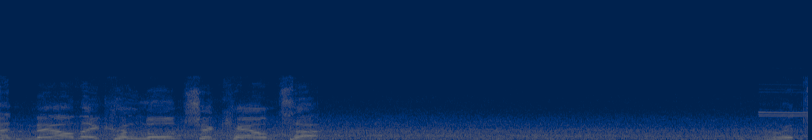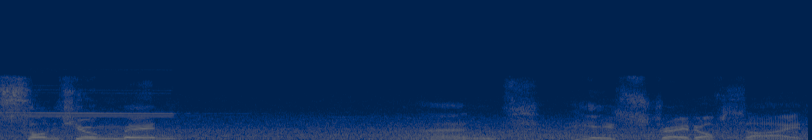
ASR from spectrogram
And now they can launch a counter. Now it's Son Heung-min. And he's straight offside.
